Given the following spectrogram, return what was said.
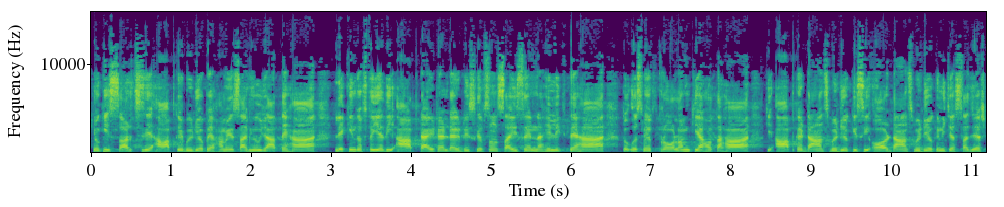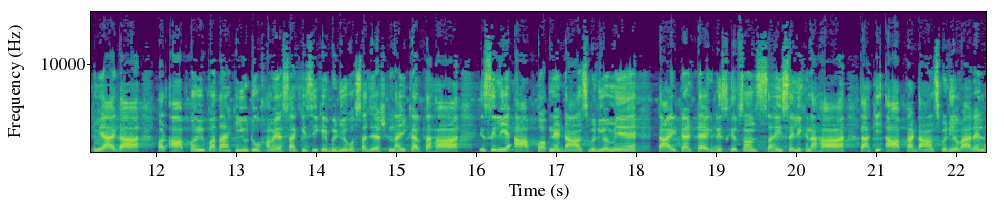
क्योंकि सर्च से आपके वीडियो पे हमेशा व्यूज़ आते हैं। लेकिन दोस्तों, यदि आप टाइटल टैग डिस्क्रिप्शन सही से नहीं लिखते हैं तो उसमें प्रॉब्लम क्या होता है कि आपके डांस वीडियो किसी और डांस वीडियो के नीचे सजेस्ट में आएगा और आपको भी पता है कि यूट्यूब हमेशा किसी के वीडियो को सजेस्ट नहीं करता है। इसीलिए आपको अपने डांस वीडियो में टाइटल टैग डिस्क्रिप्शन सही से लिखना है, ताकि आपका डांस वीडियो वायरल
